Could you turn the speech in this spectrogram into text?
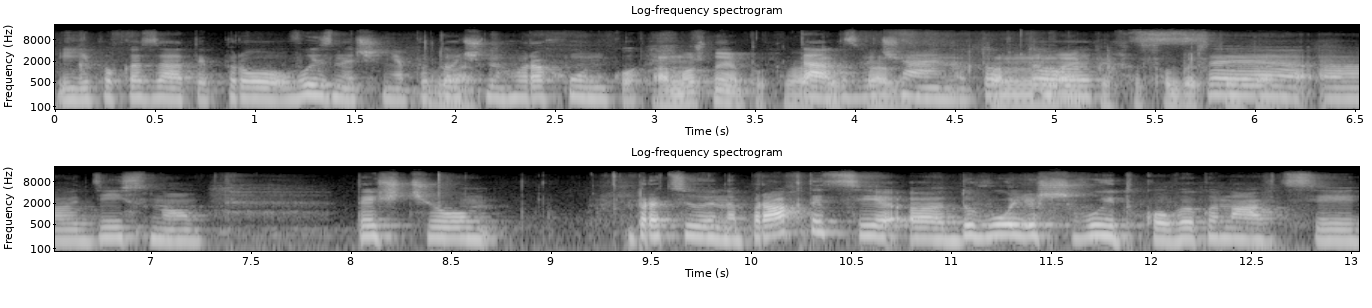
її показати про визначення поточного рахунку. А можна я показати? Так, звичайно. Там немає Тобто особистих це е, дійсно те, що працює на практиці. Е, Доволі швидко виконавці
